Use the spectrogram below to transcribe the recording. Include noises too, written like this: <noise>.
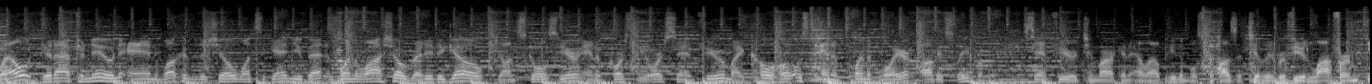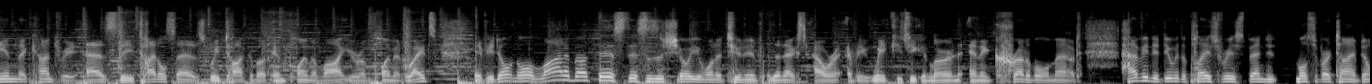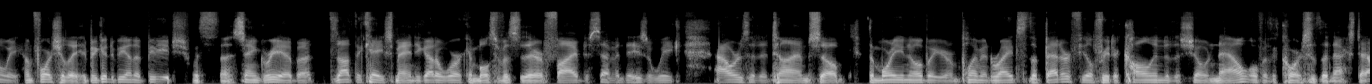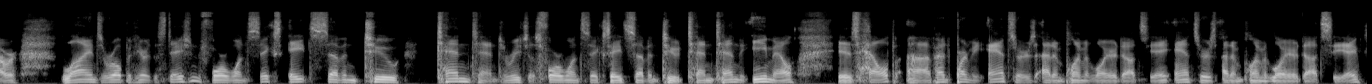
Well, good afternoon and welcome to the show once again. You bet Employment Law Show ready to go. John Scholes here, and of course, Lior Samfiru, my co host and employment lawyer, obviously from Samfiru Tumarkin LLP, the most positively reviewed law firm in the country. As the title says, we talk about employment law, your employment rights. If you don't know a lot about this, this is a show you want to tune in for the next hour every week because you can learn an incredible amount. Having to do with the place where you spend most of our time, don't we? Unfortunately, it'd be good to be on a beach with uh, sangria, but it's not the case, man. You got to work, and most of us are there five to seven days a week, hours at a time. So the more you know about your employment rights, the better. Feel free to call into the show now over the course of the next hour. Lines are open here at the station 416 872 1010 to reach us 416-872-1010 the email is help uh, pardon me answers at employmentlawyer.ca answers at employmentlawyer.ca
